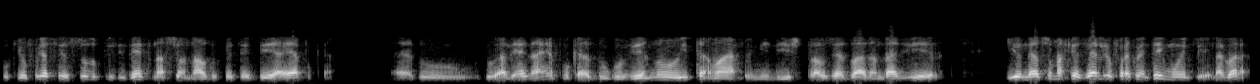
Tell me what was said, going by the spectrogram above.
porque eu fui assessor do presidente nacional do PTB à época, é, do, do, aliás, na época do governo Itamar, foi ministro, ao Zé Eduardo Andrade Vieira. E o Nelson Marqueselli, eu frequentei muito ele. Agora,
